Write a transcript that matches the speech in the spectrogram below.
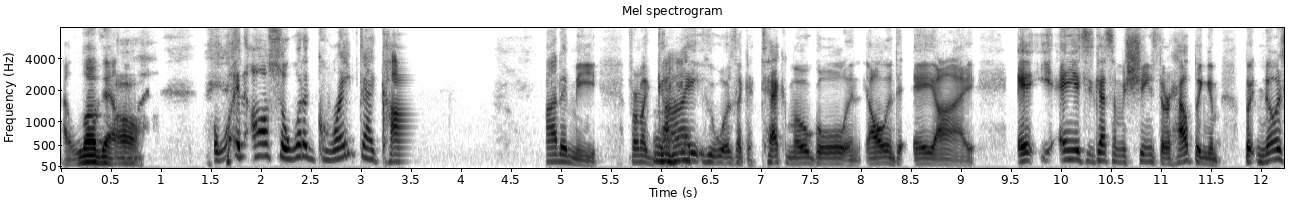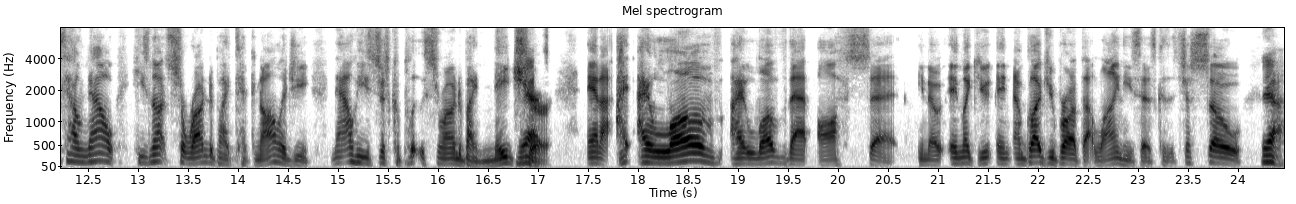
I love that oh. line. and also, what a great dichotomy from a mm-hmm. guy mm-hmm. who was like a tech mogul and all into AI. And, and yes, he's got some machines that are helping him, but notice how now he's not surrounded by technology. Now he's just completely surrounded by nature. Yes. And I, I love, I love that offset you know, and like you, and I'm glad you brought up that line he says because it's just so. Yeah,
